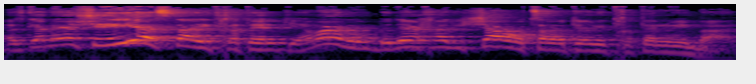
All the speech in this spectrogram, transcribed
אז כנראה שהיא רצתה להתחתן, כי אמרנו, בדרך כלל אישה רוצה יותר להתחתן מבעל.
